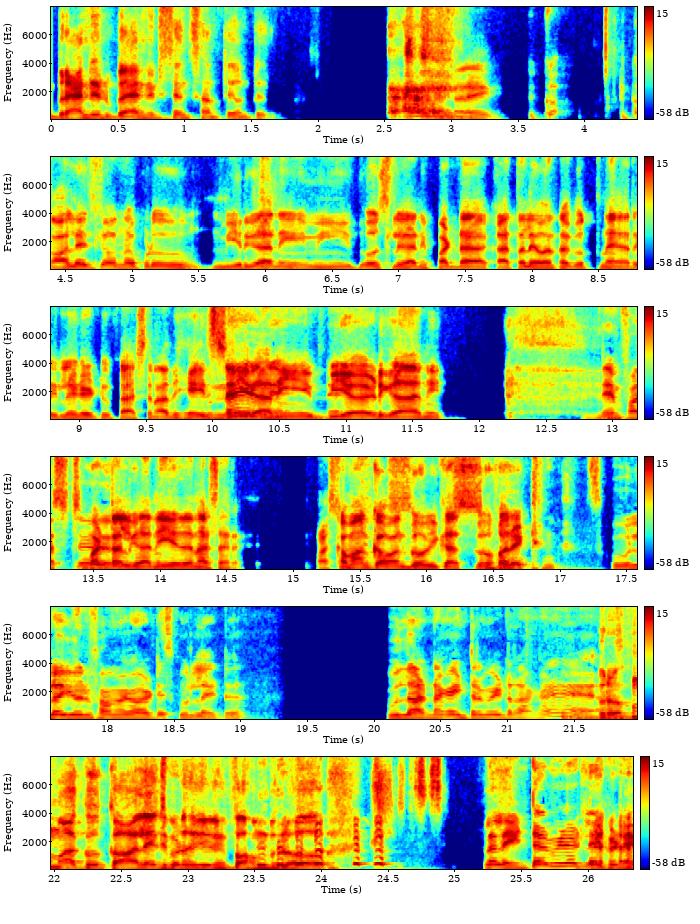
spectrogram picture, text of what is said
బ్రాండెడ్ బ్రాండెడ్ సెన్స్ అంతే ఉంటది. అరే కాలేజ్లో ఉన్నప్పుడు మీరు గాని మీ దోస్తులు గాని పడ్డ కథలు ఏమైనా గుర్తున్నాయా? Related to fashion. అది హెయిర్ స్టైల్ గానీ. బియర్డ్ గానీ నేను ఫస్ట్ బట్టలు గానీ ఏదైనా సరే. Come on come on go Vikas go for it స్కూల్లో యూనిఫామ్ కాబట్టి స్కూల్ లైట్. స్కూల్ దాటినాక ఇంటర్మీడియట్ రాగానే బ్రో మాకు కాలేజ్ కూడా యూనిఫామ్ బ్రో. ఇంటర్మీడియట్ లేకుండే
